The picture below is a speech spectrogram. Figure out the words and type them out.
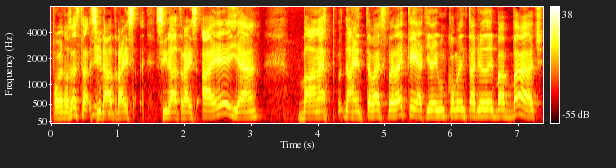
Porque entonces si la traes, si la traes a ella, van a, la gente va a esperar que ella tiene algún comentario del Bad Batch.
